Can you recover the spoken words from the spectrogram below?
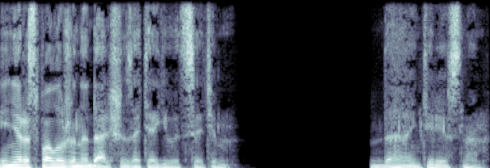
и не расположены дальше затягивать с этим. Да, интересно.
